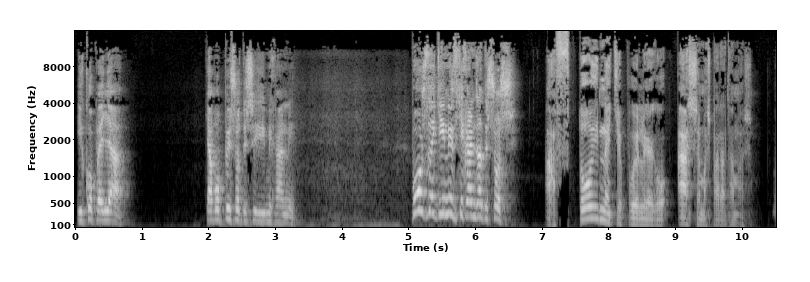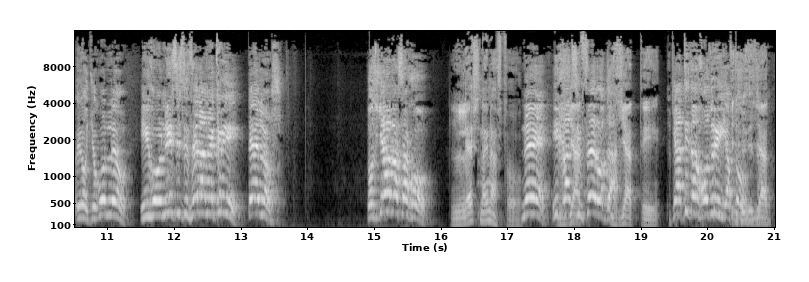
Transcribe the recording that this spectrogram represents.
η κοπελιά και από πίσω της η μηχανή; Πώς δεν κινήθηκε κανείς να τη σώσει; Αυτό είναι και που έλεγα εγώ, άσε μας παράτα μας. Εγώ και εγώ λέω, οι γονείς της τη θέλανε νεκρή. Τέλος. Το διάβασα εγώ. Λες να είναι αυτό. Ναι, είχαν Για- συμφέροντα. Γιατί; Γιατί ήταν χοντρή γι' αυτό. Για-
